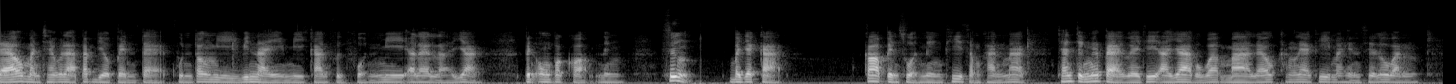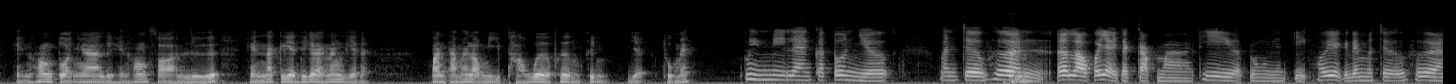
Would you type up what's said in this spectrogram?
แล้วมันใช้เวลาแป๊บเดียวเป็น แต่คุณต้องมีวินัยมีการฝึกฝนมีอะไรหลายอย่าง เป็นองค์ประกอบหนึ่งซึ่งบรรยากาศก็เป็นส่วนหนึ่งที่สำคัญมาก ฉันจึงไม่แปลกเลยที่อาญาบอกว่ามาแล้วครั้งแรกที่มาเห็นเซโรวัน เห็นห้องตรวจงานหรือเห็นห้องสอน หรือเห็นนักเรียนที่กำลังนั่งเรียนอะ มันทำให้เรามี power เพิ่มขึ้น เยอะถูกไหมมันมีแรงกระตุ้นเยอะ มันเจอเพื่อน แล้วเราก็อยากจะกลับมาที่แบบโรงเรียนอีก เพราะอยากจะได้มาเจอเพื่อน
